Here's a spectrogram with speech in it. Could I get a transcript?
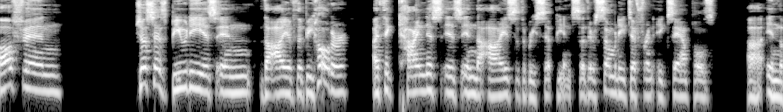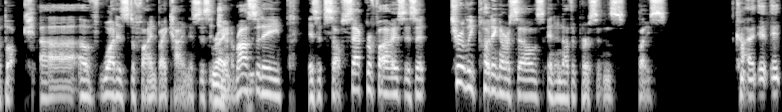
often just as beauty is in the eye of the beholder, I think kindness is in the eyes of the recipient. So there's so many different examples uh, in the book uh, of what is defined by kindness. Is it right. generosity? Is it self-sacrifice? Is it truly putting ourselves in another person's place? It, it,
